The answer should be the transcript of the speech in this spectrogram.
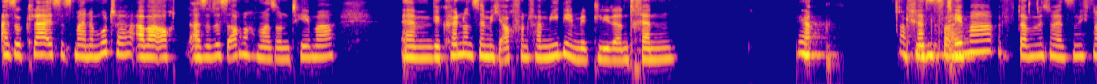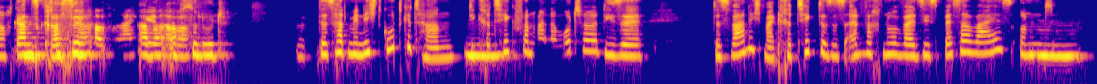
Also klar ist es meine Mutter, aber auch, also das ist auch nochmal so ein Thema. Ähm, wir können uns nämlich auch von Familienmitgliedern trennen. Ja. Auf Krasses Thema, da müssen wir jetzt nicht noch ganz krass, ja. aber, aber absolut das hat mir nicht gut getan. Die mhm. Kritik von meiner Mutter, diese, das war nicht mal Kritik, das ist einfach nur, weil sie es besser weiß und mhm.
